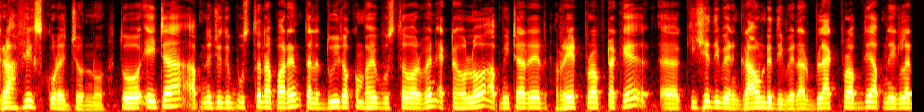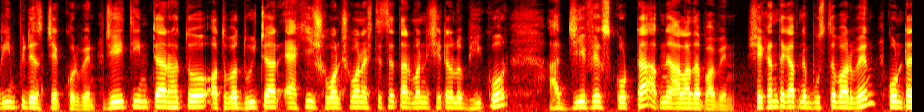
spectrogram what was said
গ্রাফিক্স কোরের জন্য। তো এইটা আপনি যদি বুঝতে না পারেন, তাহলে দুই রকম ভাবে বুঝতে পারবেন। একটা হলো মিটারের রেড প্রপটাকে কিসে দিবেন? গ্রাউন্ডে দিবেন। আর ব্ল্যাক প্রপ দিয়ে আপনি এগুলার ইম্পিডেন্স চেক করবেন। যেই তিনটার হয়তো অথবা দুইটার একই সমান সমান আসতেছে, তার মানে সেটা হলো ভি কোর আর জিএফএক্স কোডটা আপনি আলাদা পাবেন। সেখান থেকে আপনি বুঝতে পারবেন কোনটা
